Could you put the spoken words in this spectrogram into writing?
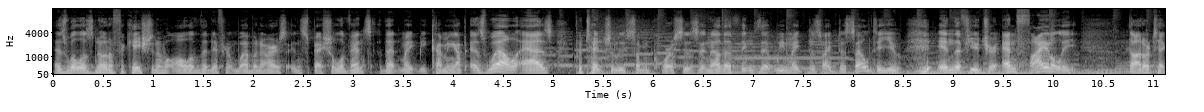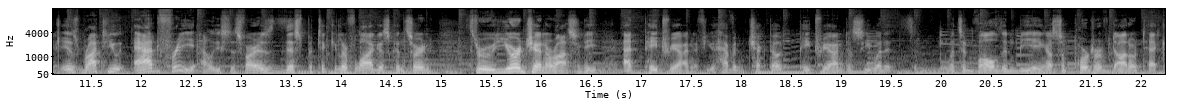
as well as notification of all of the different webinars and special events that might be coming up, as well as potentially some courses and other things that we might decide to sell to you in the future. And finally, Dottotech is brought to you ad free, at least as far as this particular vlog is concerned, through your generosity at Patreon. If you haven't checked out Patreon to see what it's what's involved in being a supporter of Dottotech,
